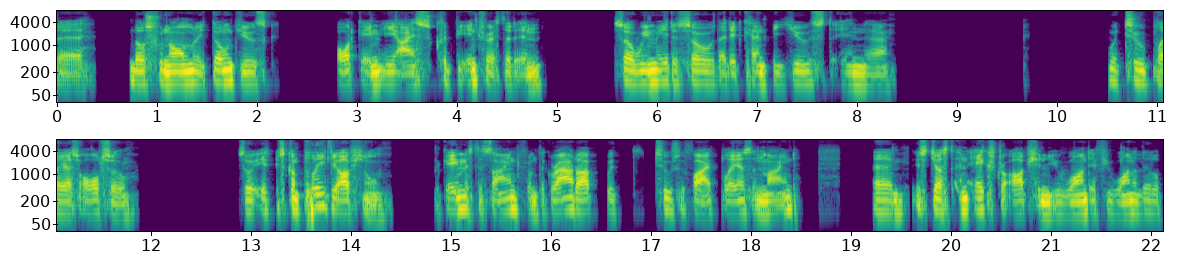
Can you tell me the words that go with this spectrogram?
uh, those who normally don't use board game AIs could be interested in. So we made it so that it can be used in uh, with two players also. So it's completely optional. The game is designed from the ground up with two to five players in mind. Um, it's just an extra option you want if you want a little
